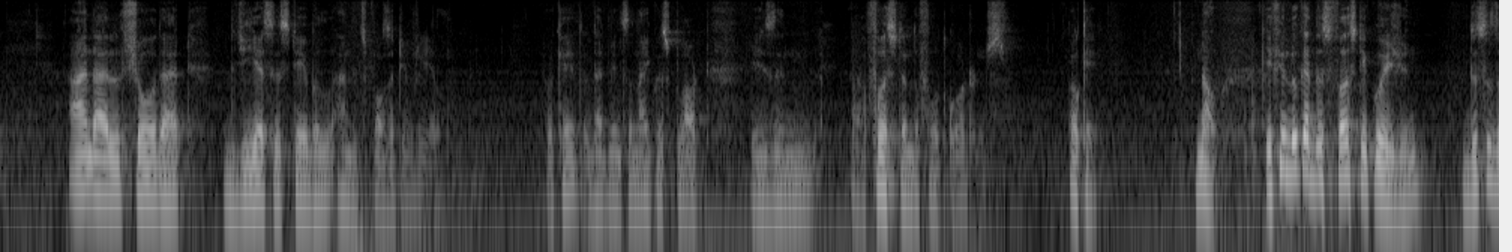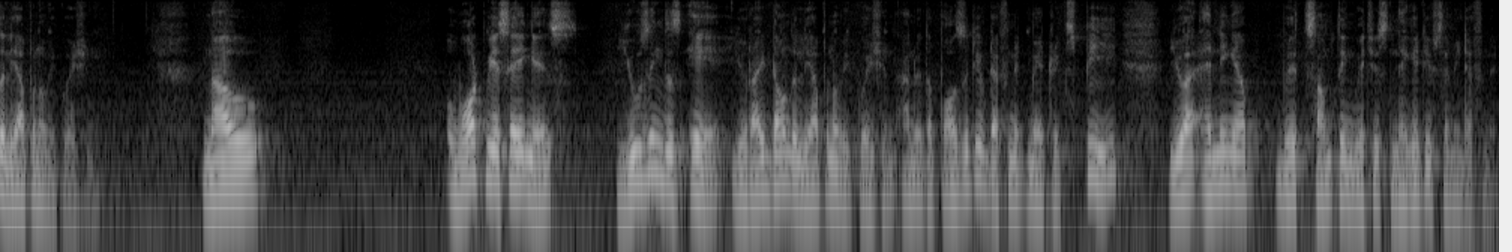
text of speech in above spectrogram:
and I will show that the GS is stable and it is positive real. Okay. That means, the Nyquist plot is in uh, first and the fourth quadrants. Okay. Now, if you look at this first equation, this is the Lyapunov equation. Now, what we are saying is using this A, you write down the Lyapunov equation and with a positive definite matrix P, you are ending up with something which is negative semi definite.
